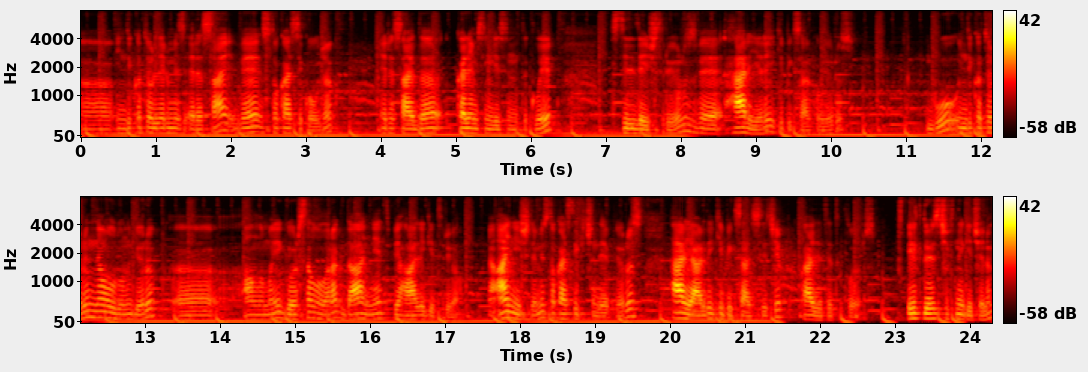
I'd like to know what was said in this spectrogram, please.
Ee, indikatörlerimiz RSI ve stokastik olacak. RSI'da kalem simgesini tıklayıp stili değiştiriyoruz ve her yere 2 piksel koyuyoruz. Bu indikatörün ne olduğunu görüp e, anlamayı görsel olarak daha net bir hale getiriyor. Yani aynı işlemi stokastik için de yapıyoruz. Her yerde 2 piksel seçip kaydete tıklıyoruz. İlk döviz çiftine geçelim.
